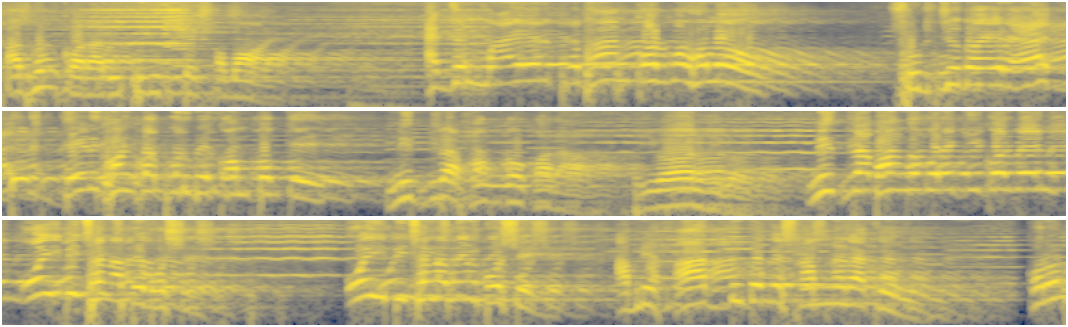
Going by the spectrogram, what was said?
সাধন করার উপযুক্ত সময়। একজন মায়ের প্রধান কর্ম হলো সূর্যোদয়ের এক দেড় ঘণ্টা পূর্বে কমপক্ষে নিদ্রা ভঙ্গ করা। নিদ্রা ভঙ্গ করে কি করবেন? ওই বিছানাতে বসে। ওই বিছানাতেই বসে। আপনি হাত দুটোকে সামনে রাখুন। করুন।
